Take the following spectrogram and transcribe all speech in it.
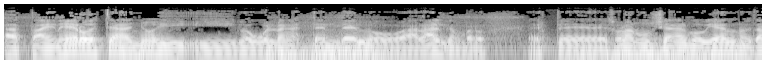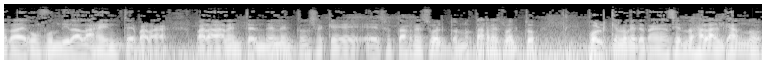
hasta enero de este año y, y lo vuelven a extender lo alargan pero este eso lo anuncia el gobierno y trata de confundir a la gente para para dar a entenderle entonces que eso está resuelto. No está resuelto porque lo que te están haciendo es alargando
